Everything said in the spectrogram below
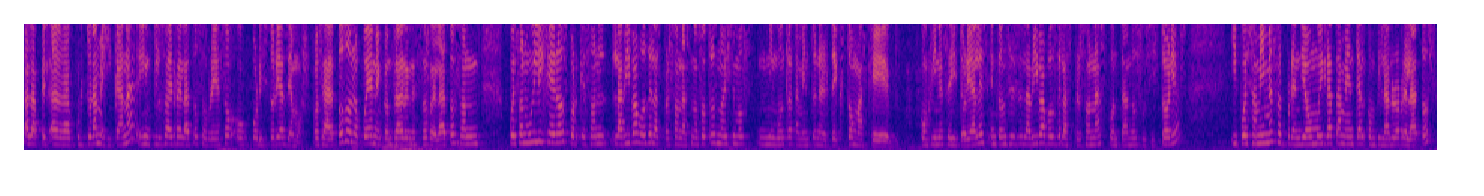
a la, cultura mexicana, incluso hay relatos sobre eso, o por historias de amor. O sea, todo lo pueden encontrar en estos relatos. Son, pues son muy ligeros porque son la viva voz de las personas. Nosotros no hicimos ningún tratamiento en el texto más que con fines editoriales, entonces es la viva voz de las personas contando sus historias. Y pues a mí me sorprendió muy gratamente al compilar los relatos,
